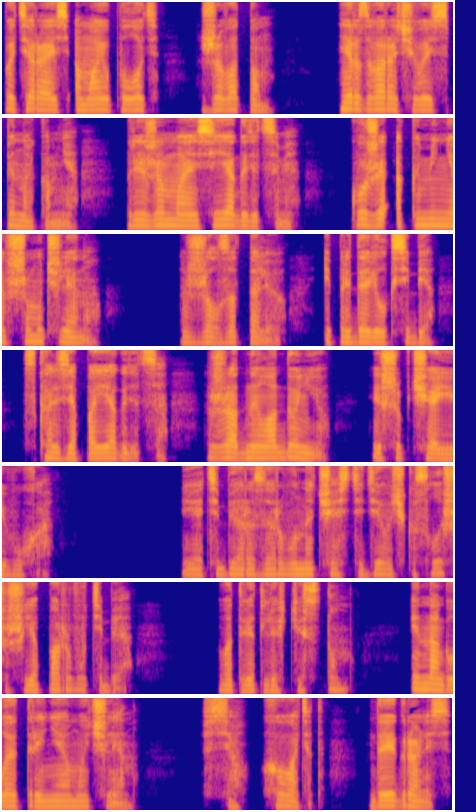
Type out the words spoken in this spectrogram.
потираясь о мою плоть животом и разворачиваясь спиной ко мне, прижимаясь ягодицами к уже окаменевшему члену. Сжал за талию и придавил к себе, скользя по ягодице, жадной ладонью и шепча ей в ухо. Я тебя разорву на части, девочка, слышишь? Я порву тебя. В ответ легкий стон и наглое трение мой член. Все, хватит, доигрались.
